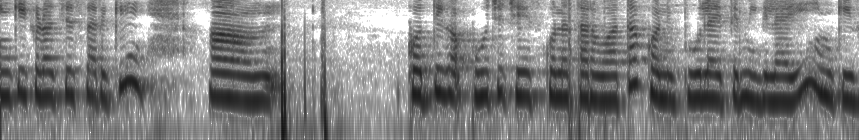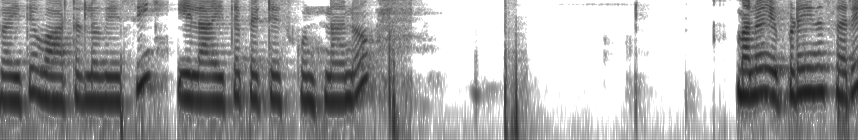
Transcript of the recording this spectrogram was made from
ఇంక ఇక్కడ వచ్చేసరికి కొద్దిగా పూజ చేసుకున్న తర్వాత కొన్ని పూలు అయితే మిగిలాయి. ఇంక ఇవైతే వాటర్లో వేసి ఇలా అయితే పెట్టేసుకుంటున్నాను. మనం ఎప్పుడైనా సరే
